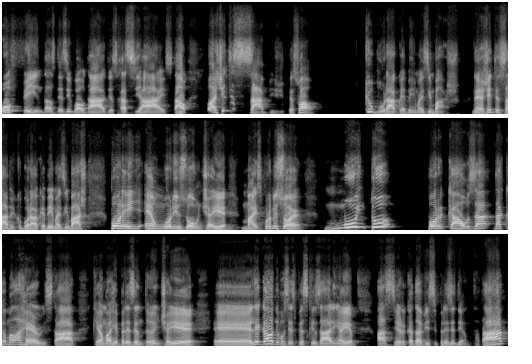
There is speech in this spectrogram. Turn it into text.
o fim das desigualdades raciais, tal. Bom, a gente sabe, pessoal, que o buraco é bem mais embaixo. Né? A gente sabe que o buraco é bem mais embaixo, porém é um horizonte aí mais promissor. Muito por causa da Kamala Harris, tá? Que é uma representante aí é, legal de vocês pesquisarem aí acerca da vice-presidenta, tá?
